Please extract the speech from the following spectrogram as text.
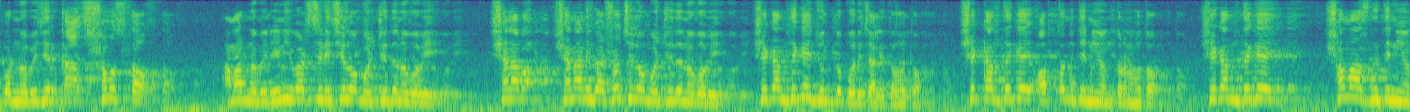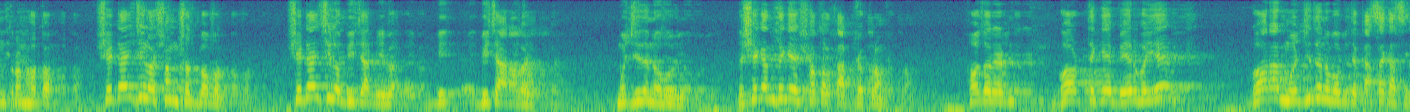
এরপর নবীজির কাজ সমস্ত। আমার নবীর ইউনিভার্সিটি ছিল মসজিদে নববী। সেনা সেনানিবাসও ছিল মসজিদে নববী। সেখান থেকেই যুদ্ধ পরিচালিত হতো। সেখান থেকেই অর্থনীতি নিয়ন্ত্রণ হতো। সেখান থেকেই সমাজনীতি নিয়ন্ত্রণ হতো। সেটাই ছিল সংসদ ভবন। সেটাই ছিল বিচার বিচারালয়, মসজিদে নববী। তো সেখান থেকে সকল কার্যক্রম। ফজরের ঘর থেকে বের হয়ে ঘর আর মসজিদে নববীতে কাছাকাছি।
